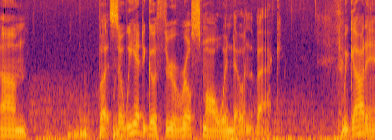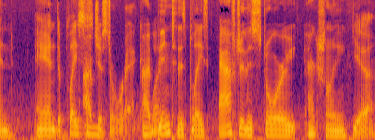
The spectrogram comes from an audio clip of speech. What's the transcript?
Um, but so we had to go through a real small window in the back. We got in, and the place is I've- just a wreck. I've What? been to this place after this story. Actually, Yeah.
